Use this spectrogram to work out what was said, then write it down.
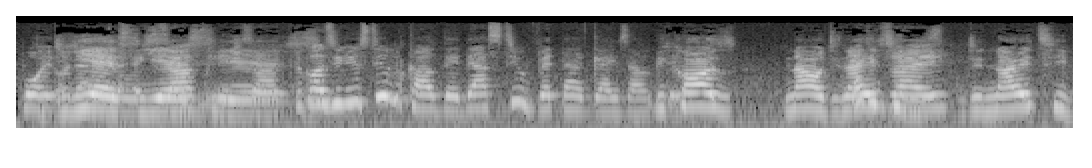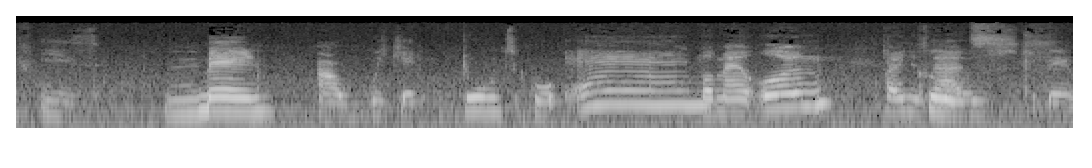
spoil other yes, girls. yes, Exactly, yes. exactly. Because if you still look out there, there are still better guys out there. because now the narrative is is, the narrative is men are wicked. Don't go any But my own point is that them.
